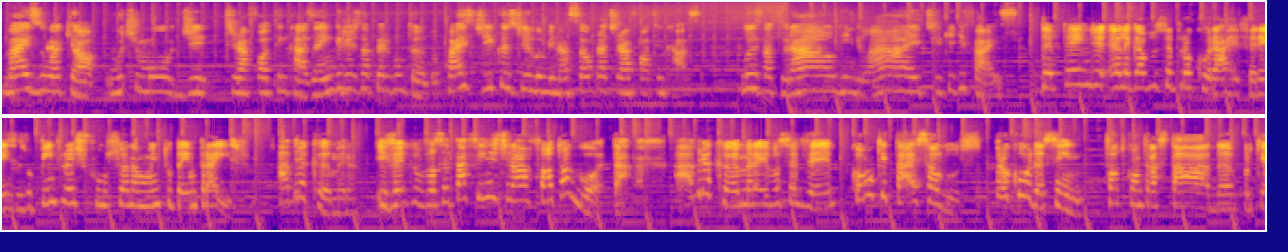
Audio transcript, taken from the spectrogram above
Mais um aqui, ó. O último de tirar foto em casa. A Ingrid está perguntando: quais dicas de iluminação para tirar foto em casa? Luz natural, ring light, o que que faz? Depende, é legal você procurar referências. O Pinterest funciona muito bem pra isso. Abre a câmera e vê que você tá afim de tirar uma foto agora, tá? Abre a câmera e você vê como que tá essa luz. Procura, assim, foto contrastada, porque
